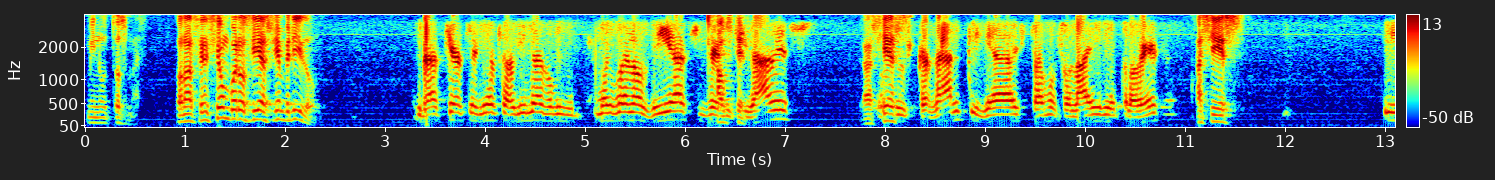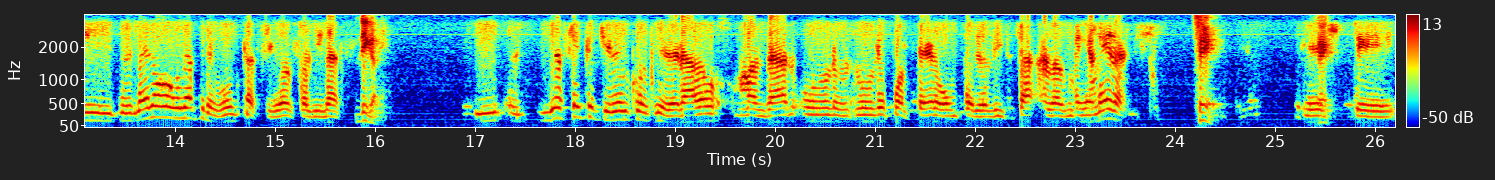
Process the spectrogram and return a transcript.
minutos más. Don Ascensión, buenos días, bienvenido. Gracias, señor Salinas. Muy, buenos días y felicidades. Gracias. Por su canal, que ya estamos al aire otra vez. Así es. Y primero una pregunta, señor Salinas. Dígame. Eh, yo sé que tienen considerado mandar un, un reportero o un periodista a las mañaneras. Sí. Este,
